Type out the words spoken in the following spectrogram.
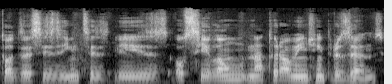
Todos esses índices, eles oscilam naturalmente entre os anos.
